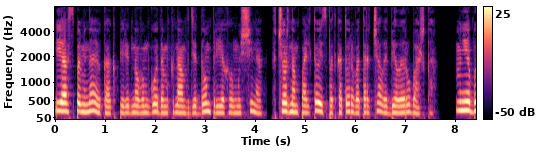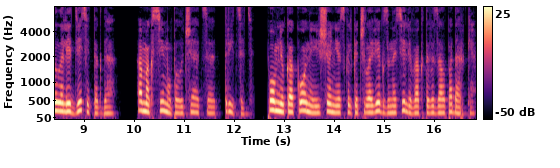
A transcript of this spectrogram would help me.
Я вспоминаю, как перед Новым годом к нам в детдом приехал мужчина в черном пальто, из-под которого торчала белая рубашка. Мне было лет десять тогда, а Максиму, получается, тридцать. Помню, как он и еще несколько человек заносили в актовый зал подарки.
